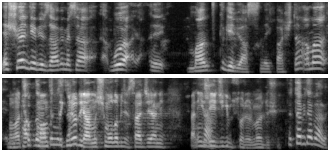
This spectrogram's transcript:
Ya şöyle diyebiliriz abi mesela bu hani mantıklı geliyor aslında ilk başta ama Bana çok mantıklı geliyor da yanlışım olabilir. Sadece yani ben izleyici gibi soruyorum öyle düşün. E, tabii tabii abi.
